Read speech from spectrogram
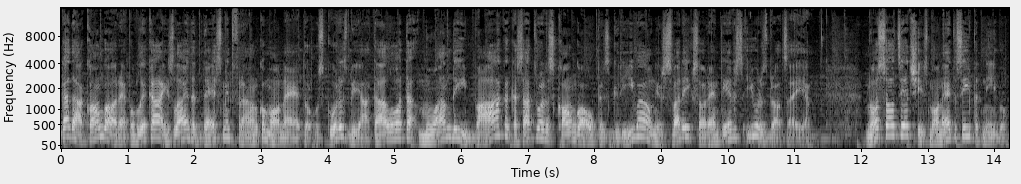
gadā Kongo republikā izlaida desmit franku monētu, uz kuras bija attēlota Muandī bāka, kas atrodas Kongo upes grīvā un ir svarīgs orientieris jūras braucējiem. Nosauciet šīs monētas īpatnību.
